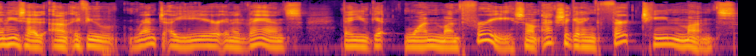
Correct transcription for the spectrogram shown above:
and he said, um, if you rent a year in advance, then you get one month free. So I'm actually getting 13 months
